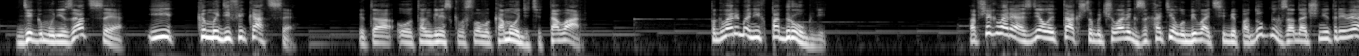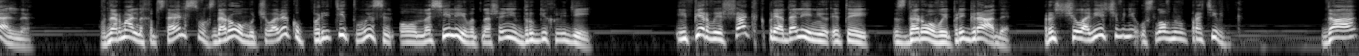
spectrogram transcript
– дегуманизация и комодификация. Это от английского слова commodity – товар. Поговорим о них подробнее. Вообще говоря, сделать так, чтобы человек захотел убивать себе подобных, задача нетривиальная. В нормальных обстоятельствах здоровому человеку претит мысль о насилии в отношении других людей. И первый шаг к преодолению этой здоровой преграды – расчеловечивание условного противника. Да,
